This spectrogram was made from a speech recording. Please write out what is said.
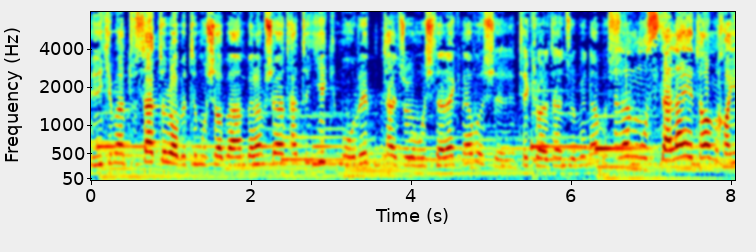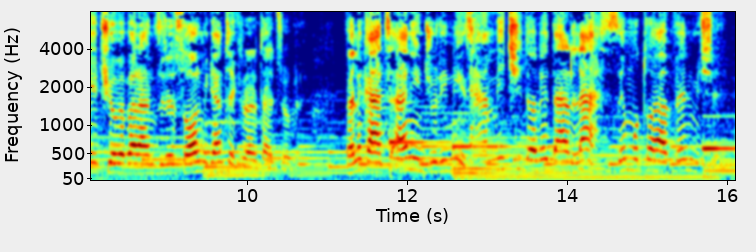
یعنی که من تو صد تا رابطه مشابه هم برم شاید حتی یک مورد تجربه مشترک نباشه تکرار تجربه نباشه. الان مصطلح تا می‌خوان یکی رو ببرن زیر سوال میگن تکرار تجربه. ولی قطعا اینجوری نیست. همه چی داره در لحظه متحول میشه.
